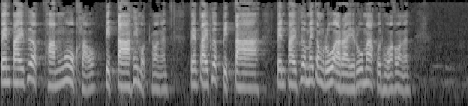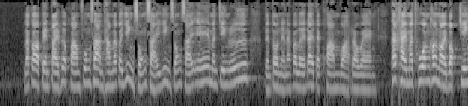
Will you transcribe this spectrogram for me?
เป็นไปเพื่อความโง่เขลาปิดตาให้หมดเขาว่างั้น เป็นไปเพื่อปิดตา เป็นไปเพื่อไม่ต้องรู้อะไรรู้มากบนหัวเขาว่างั้น แล้วก็เป็นไปเพื่อความฟุ้งซ่านทำแล้วก็ยิ่งสงสัย ยิ่งสงสัยเอ๊ะมันจริงหรือเป็นต้นเนี่ยนะก็เลยได้แต่ความหวาดระแวง ถ้าใครมาทวงเขาหน่อยบอกจริง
